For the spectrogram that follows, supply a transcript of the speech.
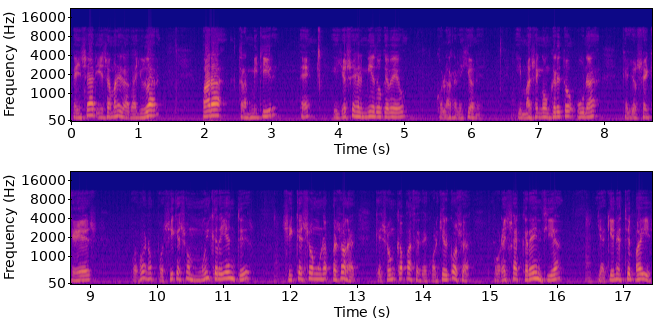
pensar y esa manera de ayudar para transmitir, ¿eh? y yo ese es el miedo que veo con las religiones, y más en concreto una que yo sé que es, pues bueno, pues sí que son muy creyentes, sí que son unas personas que son capaces de cualquier cosa por esa creencia, y aquí en este país,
